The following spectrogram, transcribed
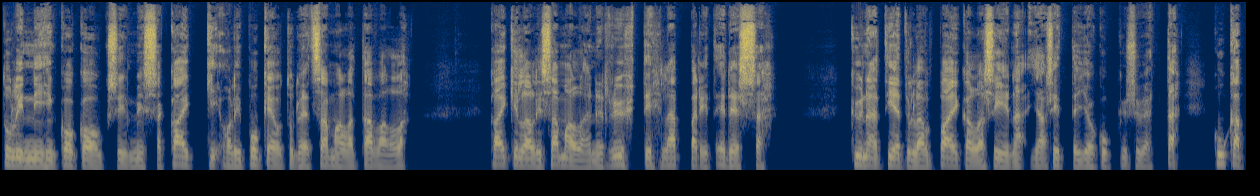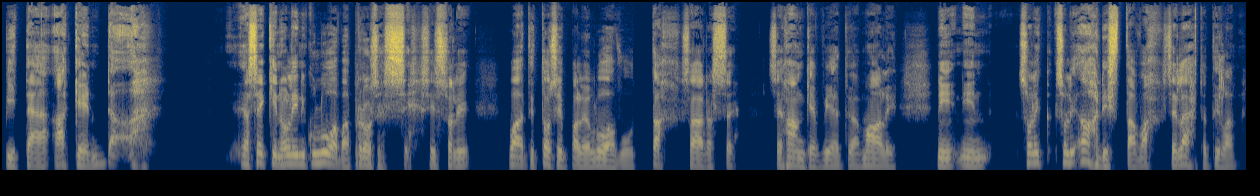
tulin niihin kokouksiin, missä kaikki oli pukeutuneet samalla tavalla. Kaikilla oli samanlainen ryhti, läppärit edessä, kynä tietyllä paikalla siinä ja sitten joku kysyi, että kuka pitää agendaa. Ja sekin oli niin kuin luova prosessi. Siis se oli, vaati tosi paljon luovuutta saada se, se hanke vietyä maaliin. Niin, niin se oli, se oli ahdistava se lähtötilanne.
